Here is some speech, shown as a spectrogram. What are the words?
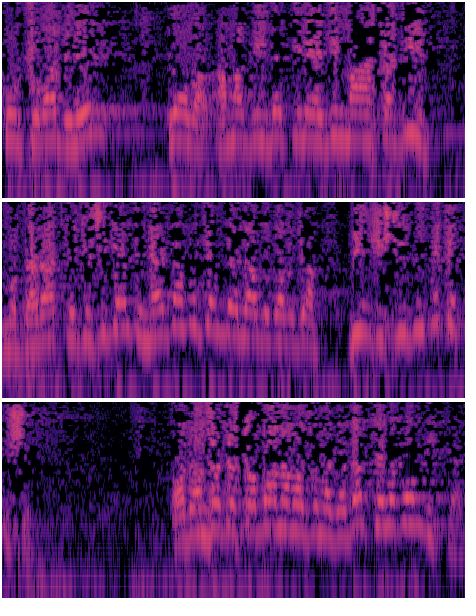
kurtulabilir diyorlar. Ama gıybet yine manasında değil. Ama berat gecesi geldi. Nereden bulacağım helallik alacağım? Bin kişiyi gıybet etmişim. Adam zaten sabah namazına kadar telefon bitmez.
